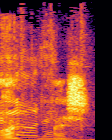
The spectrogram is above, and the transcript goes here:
What? Nice.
